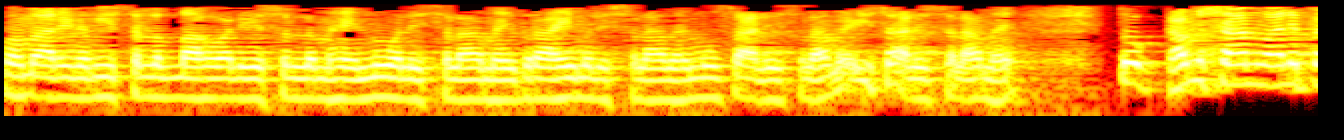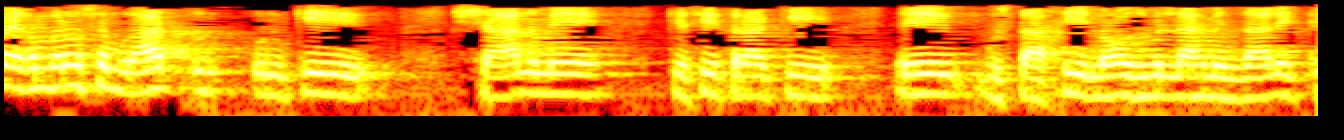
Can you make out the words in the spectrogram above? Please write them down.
وہ ہمارے نبی صلی اللہ علیہ وسلم ہے نو علیہ السلام ہے ابراہیم علیہ السلام ہے موسا علیہ السلام ہے عیسیٰ علیہ السلام ہے تو کم شان والے پیغمبروں سے مراد ان کی شان میں کسی طرح کی گستاخی نوز باللہ من ذالک،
